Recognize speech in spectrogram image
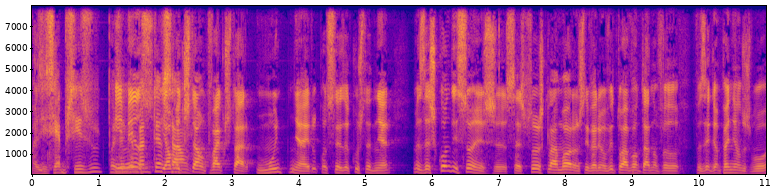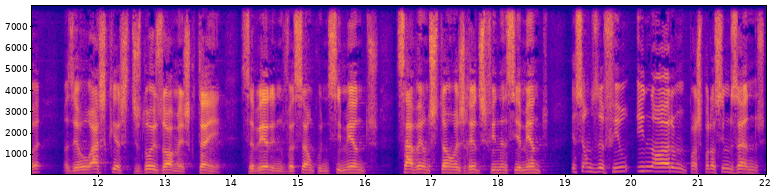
Mas isso é preciso depois Imenso. haver manutenção. E é uma questão que vai custar muito dinheiro, com certeza custa dinheiro, mas as condições, se as pessoas que lá moram estiverem a ouvir, estou à vontade de não fazer campanha em Lisboa, mas eu acho que estes dois homens que têm saber, inovação, conhecimentos, sabem onde estão as redes de financiamento, esse é um desafio enorme para os próximos anos.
